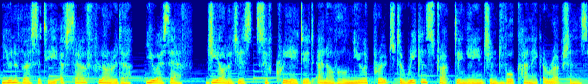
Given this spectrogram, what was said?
University of South Florida, USF, geologists have created a novel new approach to reconstructing ancient volcanic eruptions.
